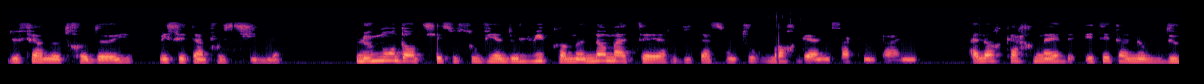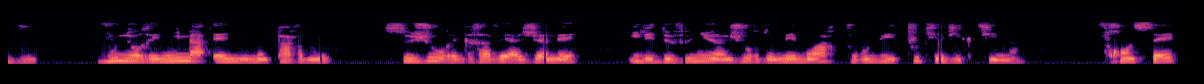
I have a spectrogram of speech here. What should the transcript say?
de faire notre deuil, mais c'est impossible. Le monde entier se souvient de lui comme un homme à terre, dit à son tour Morgane, sa compagne, alors qu'Ahmed était un homme debout. Vous n'aurez ni ma haine ni mon pardon, ce jour est gravé à jamais. Il est devenu un jour de mémoire pour lui et toutes les victimes. Français,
